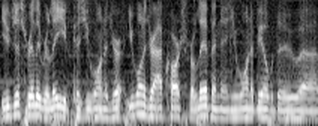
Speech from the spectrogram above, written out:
you're just really relieved because you want to dr- you want to drive cars for a living, and you want to be able to uh,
